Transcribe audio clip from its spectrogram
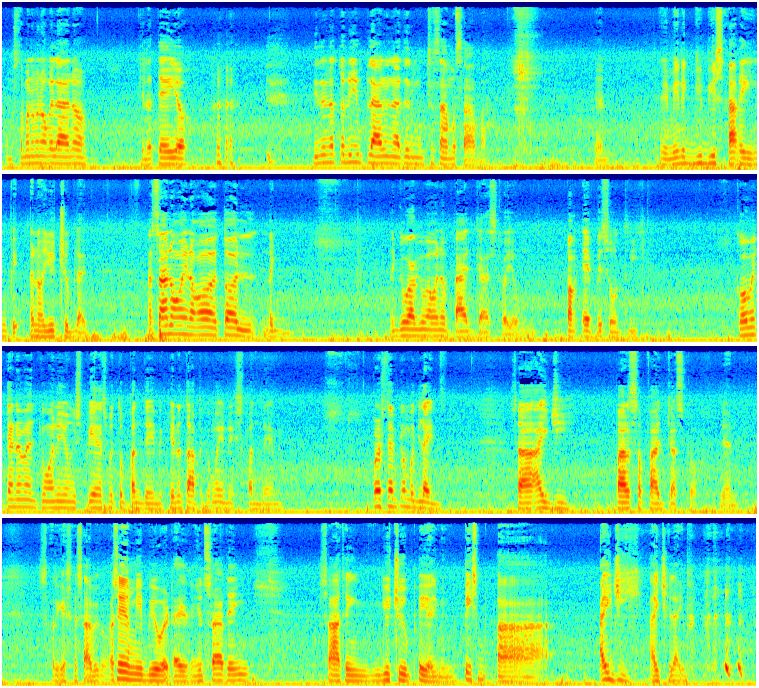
Kumusta man naman ako kila, ano, kila Teo. Hindi na natuloy yung plano natin na magsasama-sama. Yan. May, may nag-review sa aking ano, YouTube live. Nasa ano ngayon ako, tol, nag naggawa-gawa ko ng podcast ko yung pang episode 3. Comment ka naman kung ano yung experience mo itong pandemic. Yun ang topic ko ngayon is pandemic. First time ko mag-live sa IG para sa podcast ko. Yan. Sorry guys, nasabi ko. Kasi may viewer tayo yun sa ating sa ating YouTube, eh, I mean, Facebook, uh, IG, IG Live.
